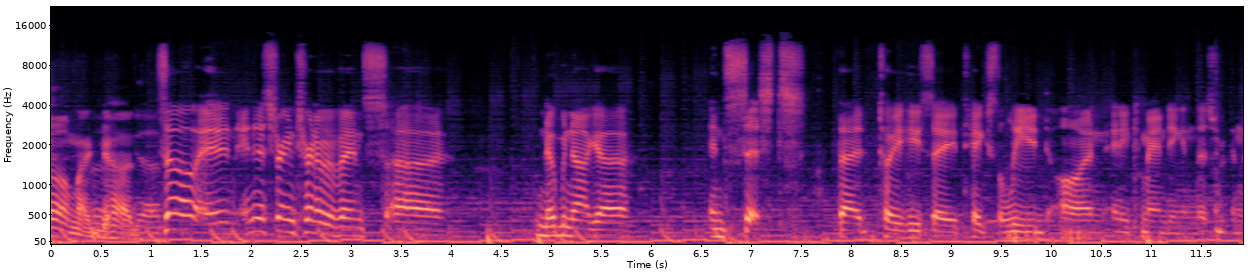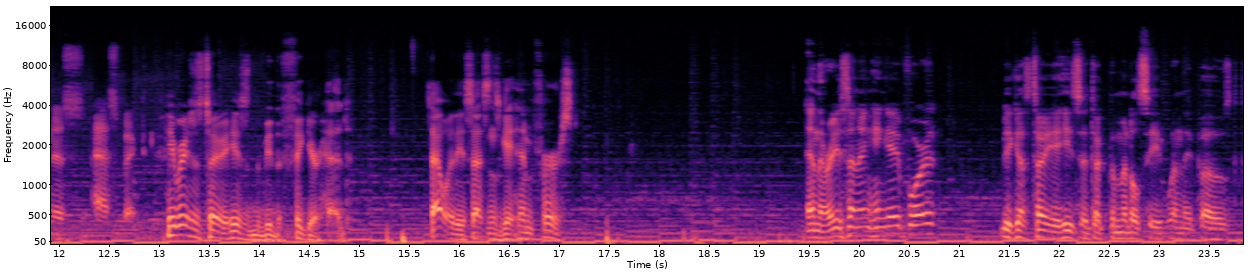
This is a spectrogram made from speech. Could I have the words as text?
oh my god. Yeah. so, in, in a strange turn of events, uh, Nobunaga insists that Toyohisa takes the lead on any commanding in this in this aspect. He raises Toyohisa to be the figurehead. That way the assassins get him first. And the reasoning he gave for it? Because Toyohisa took the middle seat when they posed.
